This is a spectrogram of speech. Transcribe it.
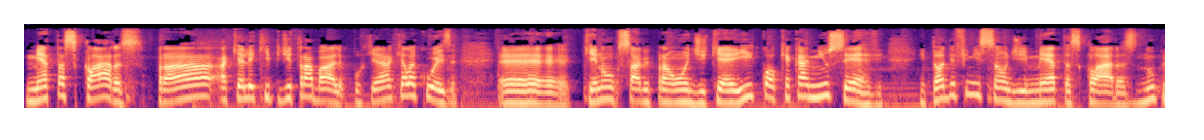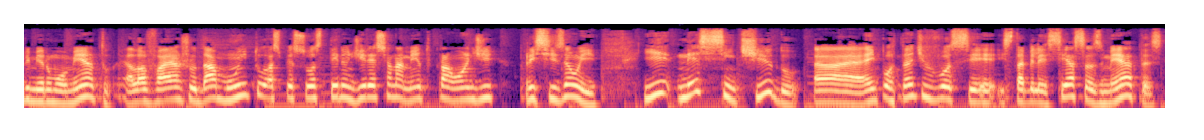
metas claras para aquela equipe de trabalho, porque é aquela coisa, é, quem não sabe para onde quer ir, qualquer caminho serve. Então a definição de metas claras no primeiro momento, ela vai ajudar muito as pessoas terem um direcionamento para onde precisam ir. E nesse sentido, uh, é importante você estabelecer essas metas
